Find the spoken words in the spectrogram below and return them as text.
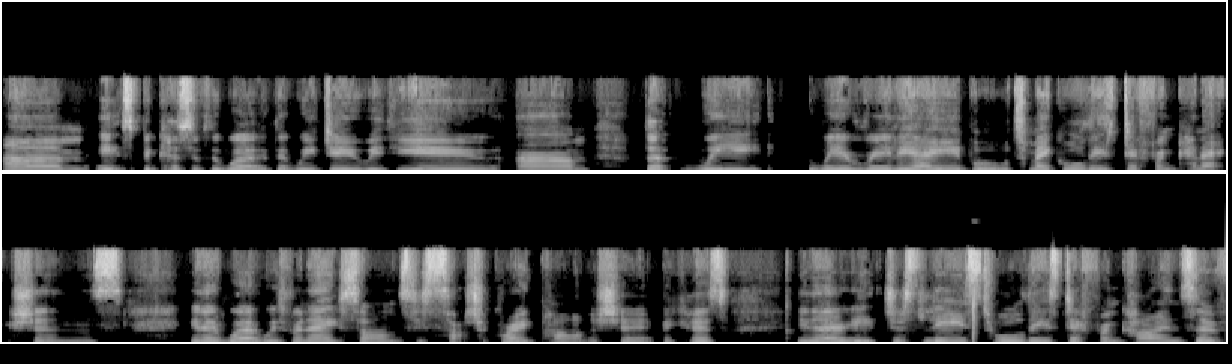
um, it's because of the work that we do with you um, that we we're really able to make all these different connections. You know, work with Renaissance is such a great partnership because you know it just leads to all these different kinds of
